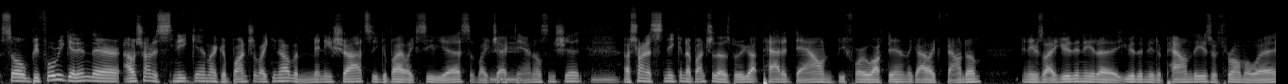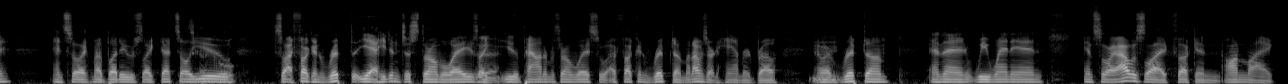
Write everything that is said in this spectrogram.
so before we get in there, I was trying to sneak in like a bunch of like you know the mini shots you could buy like CVS of like Jack Mhm. Daniels and shit. Mhm. I was trying to sneak in a bunch of those, but we got patted down before we walked in. The guy like found them, and he was like, "You either need to you either need to pound these or throw them away." And so like my buddy was like, "That's all That's you." cool. So I fucking ripped. it. Yeah, he didn't just throw them away. He was like, Yeah. either pound them or throw them away. So I fucking ripped them, and I was already hammered, bro. And I Mhm. ripped them, and then we went in, and so like I was like fucking on like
